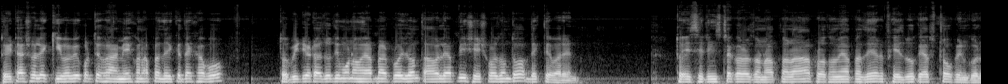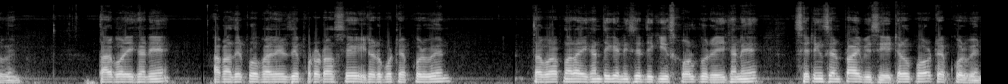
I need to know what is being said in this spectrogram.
তো এটা আসলে কীভাবে করতে হয় আমি এখন আপনাদেরকে দেখাবো। তো ভিডিওটা যদি মনে হয় আপনার প্রয়োজন, তাহলে আপনি শেষ পর্যন্ত দেখতে পারেন। তো এই সেটিংসটা করার জন্য আপনারা প্রথমে আপনাদের ফেসবুক অ্যাপসটা ওপেন করবেন। তারপর এখানে আপনাদের প্রোফাইলের যে ফটোটা আছে, এটার উপর ট্যাপ করবেন। তারপর আপনারা এখান থেকে নিচের দিকে স্ক্রল করে এখানে সেটিংস অ্যান্ড প্রাইভেসি এটার উপর ট্যাপ করবেন।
